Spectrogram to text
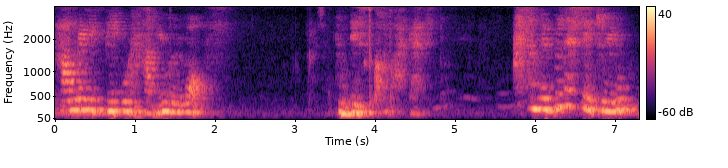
How many people have you loved to discover that I am a blessing to you,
